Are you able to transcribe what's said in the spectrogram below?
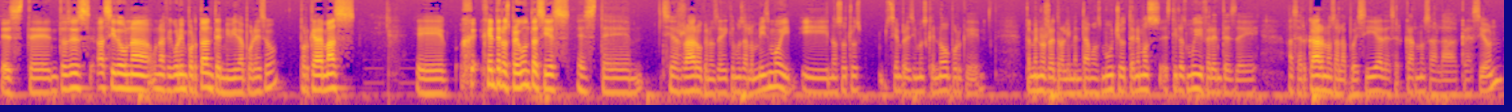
Este, entonces ha sido una, una figura importante en mi vida por eso, porque además eh, ge- gente nos pregunta si es este si es raro que nos dediquemos a lo mismo y, y nosotros siempre decimos que no porque también nos retroalimentamos mucho, tenemos estilos muy diferentes de acercarnos a la poesía, de acercarnos a la creación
